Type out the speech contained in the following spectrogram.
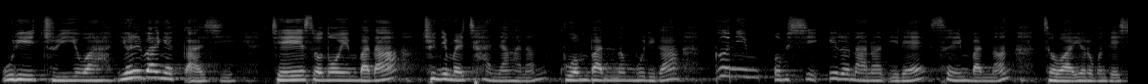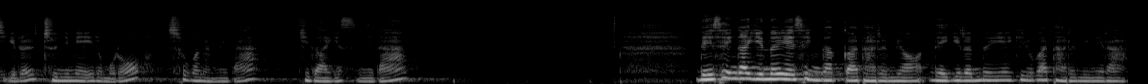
우리 주위와 열방에까지 죄에서 노인받아 주님을 찬양하는 구원받는 무리가 끊임없이 일어나는 일에 서임받는 저와 여러분 되시기를 주님의 이름으로 축원합니다. 기도하겠습니다. 내 생각이 너의 생각과 다르며 내 길은 너의 길과 다름이니라.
